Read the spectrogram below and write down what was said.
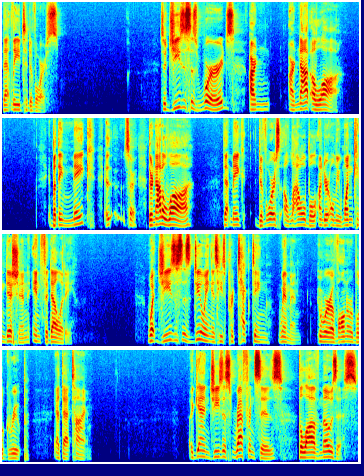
that lead to divorce. So Jesus' words are, are not a law, but they make, uh, sorry, they're not a law that make divorce allowable under only one condition infidelity. What Jesus is doing is he's protecting women who were a vulnerable group at that time. Again, Jesus references the law of Moses,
